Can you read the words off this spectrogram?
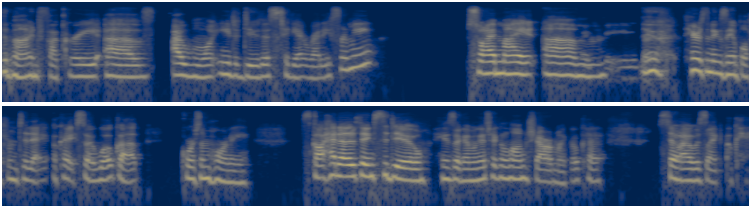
the mind fuckery of I want you to do this to get ready for me. So I might um here's an example from today. Okay, so I woke up. Of course, I'm horny. Scott had other things to do. He's like, I'm gonna take a long shower. I'm like, okay. So I was like, okay,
